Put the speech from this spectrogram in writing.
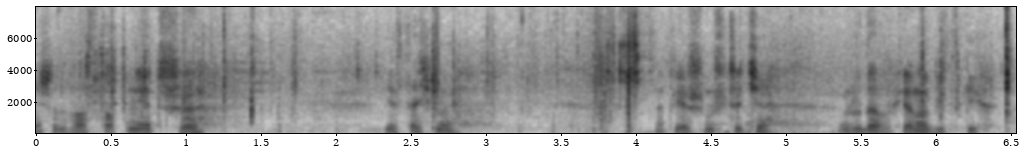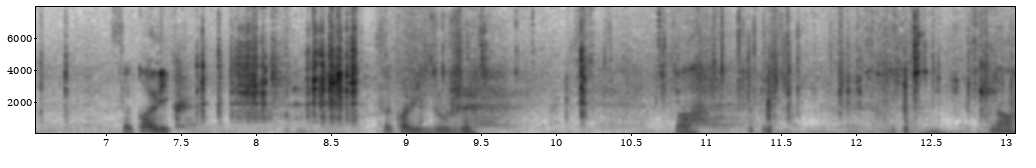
Jeszcze dwa stopnie, trzy. Jesteśmy na pierwszym szczycie Rudaw Janowickich. Sokolik. Sokolik duży. No. No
